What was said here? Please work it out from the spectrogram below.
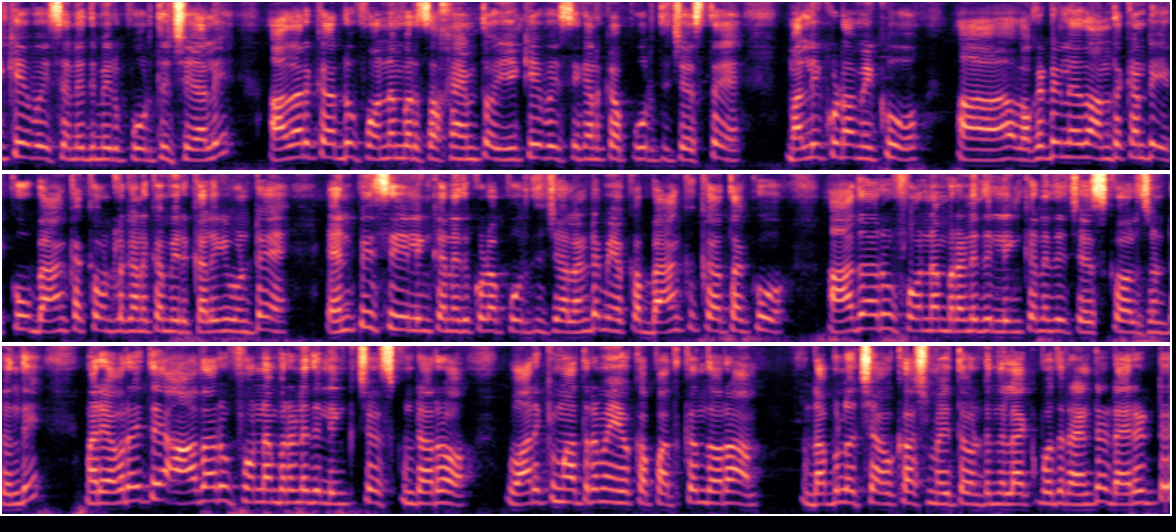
ఈకేవైసీ అనేది మీరు పూర్తి చేయాలి. ఆధార్ కార్డు ఫోన్ నెంబర్ సహాయంతో ఈకేవైసీ కనుక పూర్తి చేస్తే మళ్ళీ కూడా మీకు ఒకటి లేదా అంతకంటే ఎక్కువ బ్యాంక్ అకౌంట్లు కనుక మీరు కలిగి ఉంటే ఎన్పిసిఐ లింక్ అనేది కూడా పూర్తి చేయాలంటే మీ యొక్క బ్యాంక్ ఖాతాకు ఆధారు ఫోన్ నెంబర్ అనేది లింక్ అనేది చేసుకోవాల్సి ఉంటుంది. మరి ఎవరైతే ఆధారు ఫోన్ నెంబర్ అనేది లింక్ చేసుకుంటారో వారికి మాత్రమే ఈ యొక్క పథకం ద్వారా డబ్బులు వచ్చే అవకాశం అయితే ఉంటుంది. లేకపోతే అంటే డైరెక్ట్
